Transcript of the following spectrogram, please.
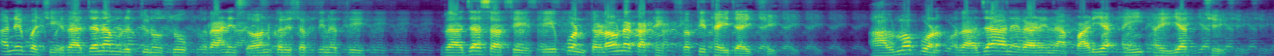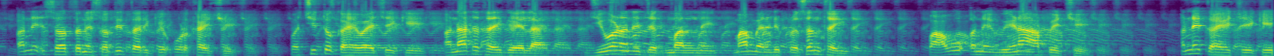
અને પછી રાજાના મૃત્યુનો શોક રાણી સહન કરી શકતી નથી. રાજા સાથે તે પણ તળાવના કાંઠે સતી થઈ જાય છે. હાલમાં પણ રાજા અને રાણીના પાડિયા અહીં હૈયાત છે અને સત અને સતી તરીકે ઓળખાય છે. પછી તો કહેવાય છે કે અનાથ થઈ ગયેલા જીવન અને જગમાલને મા મેરડી પ્રસન્ન થઈ પાવો અને વીણા આપે છે. અને કહે છે કે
